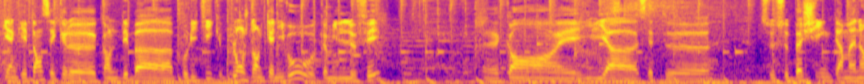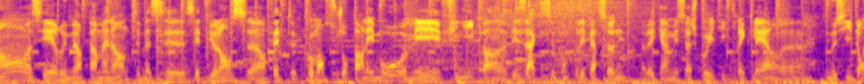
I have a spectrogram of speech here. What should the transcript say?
Ce qui est inquiétant, c'est que quand le débat politique plonge dans le caniveau, comme il le fait, euh, quand il y a cette, euh, ce, bashing permanent, ces rumeurs permanentes, bah, ce- cette violence, en fait, commence toujours par les mots, mais finit par des actes contre des personnes, avec un message politique très clair, euh, me citant.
